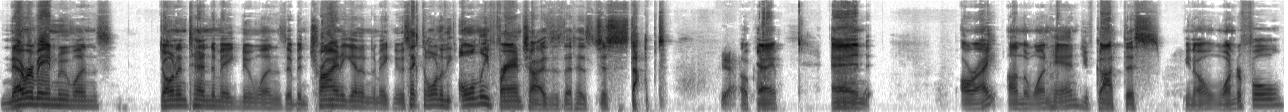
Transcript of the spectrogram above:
Never made new ones. Don't intend to make new ones. They've been trying to get them to make new. It's like the, one of the only franchises that has just stopped. Yeah. Okay. And all right, on the one hand, you've got this, you know, wonderful,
